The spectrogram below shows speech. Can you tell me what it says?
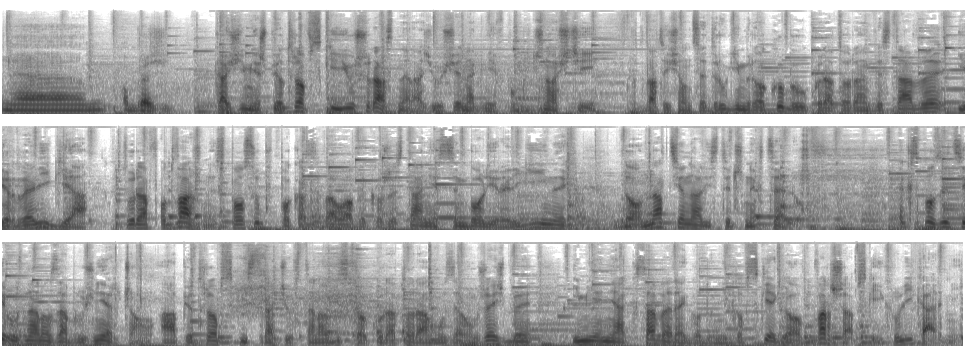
e, obrazili. Kazimierz Piotrowski już raz naraził się na gniew publiczności. W 2002 roku był kuratorem wystawy Irreligia, która w odważny sposób pokazywała wykorzystanie symboli religijnych do nacjonalistycznych celów. Ekspozycję uznano za bluźnierczą, a Piotrowski stracił stanowisko kuratora Muzeum Rzeźby imienia Ksawerego Dunikowskiego w warszawskiej królikarni.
